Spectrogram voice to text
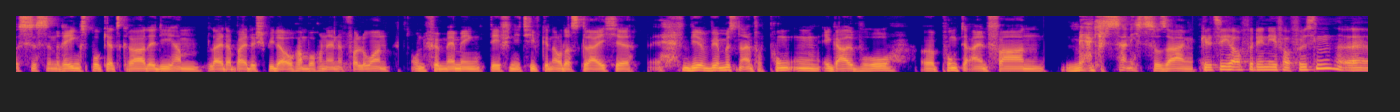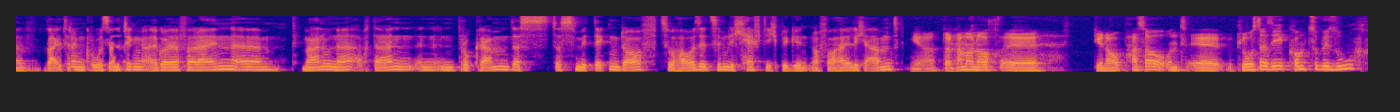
Das ist in Regensburg jetzt gerade, die haben leider beide Spiele auch am Wochenende verloren. Und für Memming definitiv genau das Gleiche. Wir, wir müssen einfach punkten, egal wo, äh, Punkte einfahren. Mehr gibt's da nichts zu sagen. Gilt sicher auch für den EV Füssen, äh, weiteren großartigen Allgäuer Verein. Äh, Manu, ne, auch da ein, ein Programm, das, das mit Deckendorf zu Hause ziemlich heftig beginnt, noch vor Heiligabend. Ja, dann haben wir noch äh, genau Passau und äh, Klostersee kommt zu Besuch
